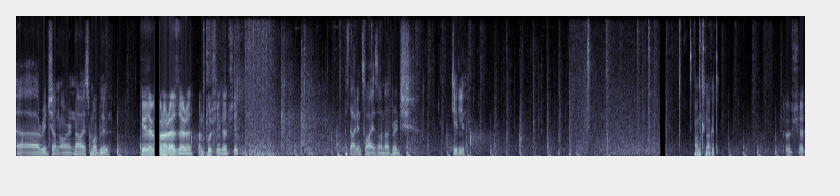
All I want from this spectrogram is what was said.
Uh, ridge on or no, it's more blue. Okay, they're gonna res there. I'm pushing that shit. I died twice on that ridge. Gilly. I'm knocked. Oh shit.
